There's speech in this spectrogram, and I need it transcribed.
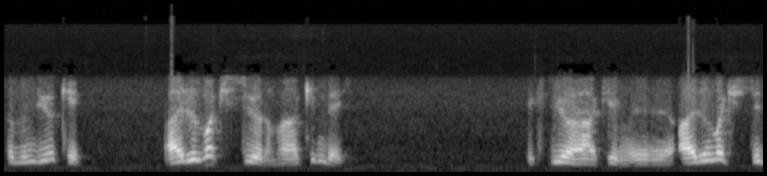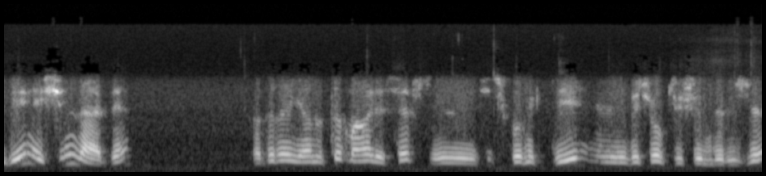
Kadın diyor ki ayrılmak istiyorum hakim bey. Peki diyor hakim e, ayrılmak istediğin eşin nerede? Kadının yanıtı maalesef e, hiç komik değil e, ve çok düşündürücü.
